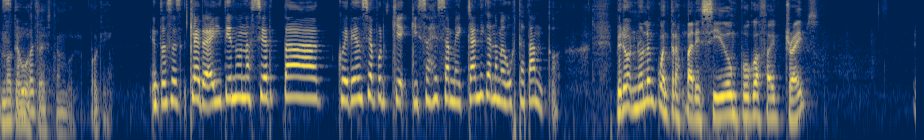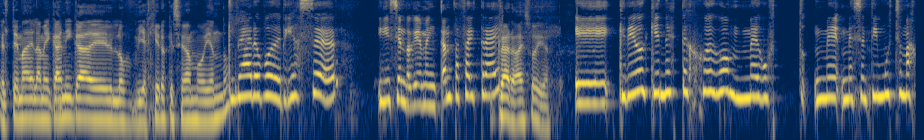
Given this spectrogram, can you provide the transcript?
No te gusta Estambul. Ok. Entonces, claro, ahí tiene una cierta coherencia porque quizás esa mecánica no me gusta tanto. Pero ¿no lo encuentras parecido un poco a Five Tribes? El tema de la mecánica de los viajeros que se van moviendo. Claro, podría ser. Y siendo que me encanta Fight Tribe, Claro, a eso iba. eh, creo que en este juego me gustó, me, me sentí mucho más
